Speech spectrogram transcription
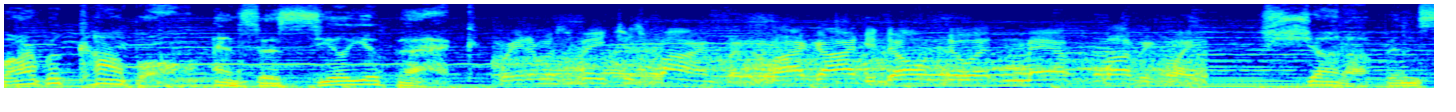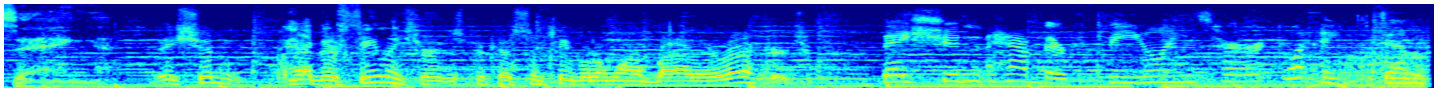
Barbara Kopple and Cecilia Peck. Freedom of speech is fine, but by God, you don't do it in mass publicly. Shut up and sing. They shouldn't have their feelings hurt just because some people don't want to buy their records. They shouldn't have their feelings hurt. What a dumb.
